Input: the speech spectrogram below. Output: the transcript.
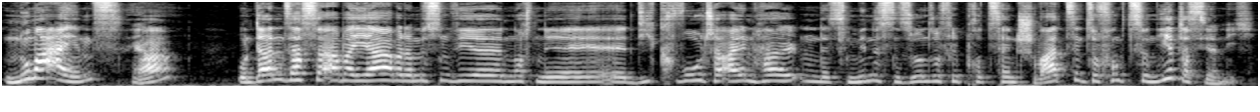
Nummer eins, ja, und dann sagst du aber, ja, aber da müssen wir noch eine, äh, die Quote einhalten, dass mindestens so und so viel Prozent schwarz sind. So funktioniert das ja nicht.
